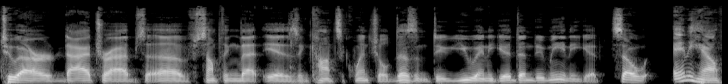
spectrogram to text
two hour diatribes of something that is inconsequential doesn't do you any good, doesn't do me any good. So anyhow,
